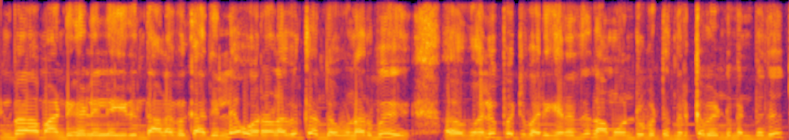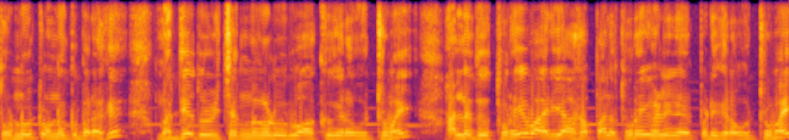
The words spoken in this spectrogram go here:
எண்பதாம் ஆண்டுகளிலே இருந்த அளவுக்கு அது இல்லை. ஓரளவுக்கு அந்த உணர்வு வலுப்பெற்று வருகிறது. நாம் ஒன்றுபட்டு நிற்க வேண்டும் என்பது தொண்ணூற்றொன்றுக்கு பிறகு மத்திய தொழிற்சங்கங்கள் உருவாக்குகிற ஒற்றுமை அல்லது துறை வாரியாக பல துறைகளில் ஏற்படுகிற ஒற்றுமை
